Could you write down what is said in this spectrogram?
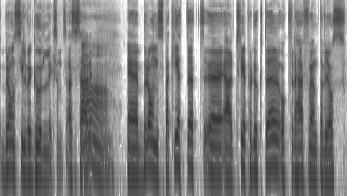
brons, silver, guld liksom. Alltså så här, Ah. Eh, bronspaketet eh, är tre produkter och för det här förväntar vi oss.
